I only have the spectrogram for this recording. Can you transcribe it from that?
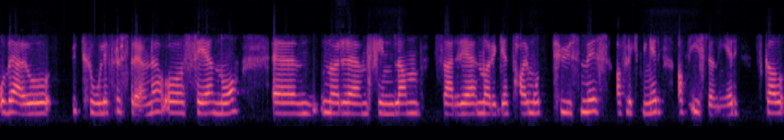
Og det er jo utrolig frustrerende å se nå, eh, når Finland, Sverige, Norge tar imot tusenvis av flyktninger, at islendinger skal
